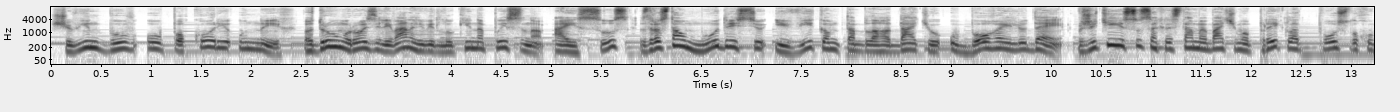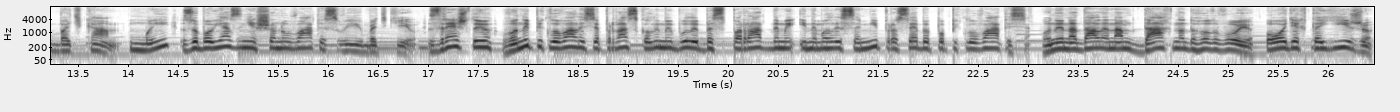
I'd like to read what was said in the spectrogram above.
що він був у покорі у них. У другому розділі Євангелії від Луки написано: а Ісус зростав мудрістю і віком та благодаттю у Бога і людей. В житті Ісуса Христа ми бачимо приклад послуху батькам ми зобов'язані шанувати своїх батьків. Зрештою, вони піклувалися про нас, коли ми були безпорадними і не могли самі про себе попіклуватися. Вони надали нам дах над головою, одяг та їжу,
